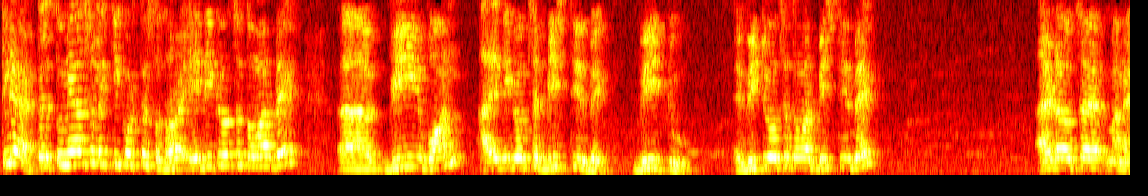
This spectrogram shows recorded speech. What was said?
ক্লিয়ার তাহলে তুমি আসলে কি করতেছো? ধরো এইদিকে হচ্ছে তোমার বেগ ভি ওয়ান আর এদিকে হচ্ছে বৃষ্টির বেগ ভি টু এই ভি টু হচ্ছে তোমার বৃষ্টির বেগ, আর এটা হচ্ছে মানে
